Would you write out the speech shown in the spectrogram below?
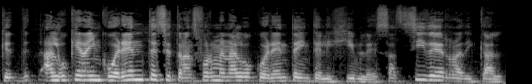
que, algo que era incoherente se transforma en algo coherente e inteligible. Es así de radical.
